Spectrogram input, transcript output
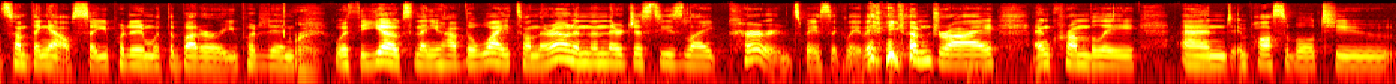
something else. So you put it in with the butter or you put it in right. with the yolks and then you have the whites on their own and then they're just these like curds basically. They become dry and crumbly and impossible to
